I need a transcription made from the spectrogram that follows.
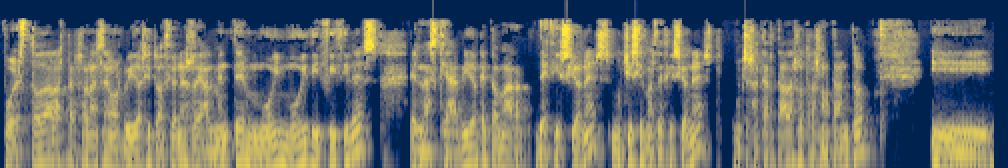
pues todas las personas hemos vivido situaciones realmente muy, muy difíciles en las que ha habido que tomar decisiones, muchísimas decisiones, muchas acertadas, otras no tanto. Y,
